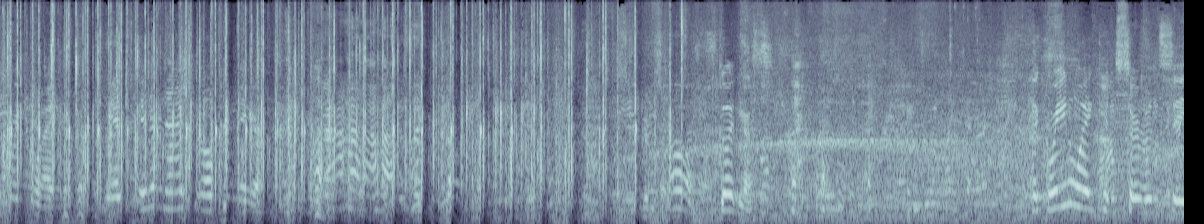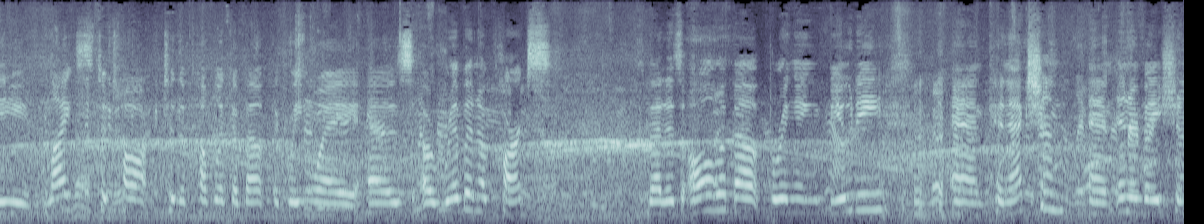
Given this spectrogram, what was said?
Greenway. It's international premiere. oh, goodness. The Greenway Conservancy likes to talk to the public about the Greenway as a ribbon of parks that is all about bringing beauty and connection and innovation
